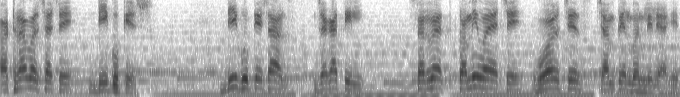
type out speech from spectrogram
अठरा वर्षाचे डी गुकेश. डी गुकेश आज जगातील सर्वात कमी वयाचे वर्ल्ड चेस चॅम्पियन बनलेले आहेत.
